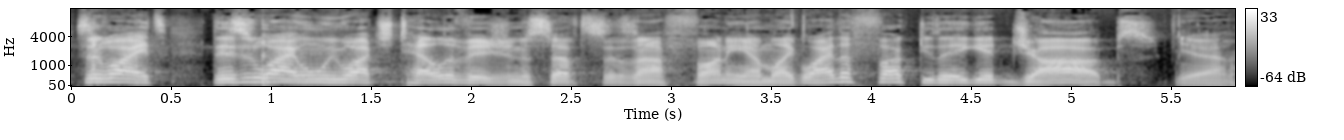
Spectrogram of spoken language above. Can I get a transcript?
so why it's this is why when we watch television and stuff that's not funny, I'm like, why the fuck do they get jobs? yeah,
